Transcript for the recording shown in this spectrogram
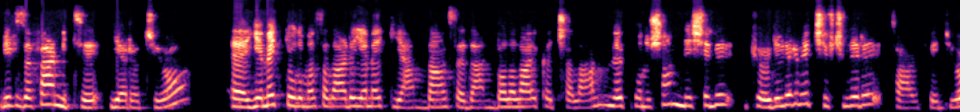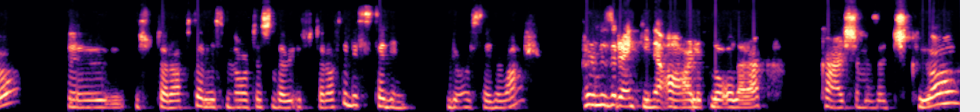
bir zafer miti yaratıyor. E, yemek dolu masalarda yemek yiyen, dans eden, balalayka çalan ve konuşan neşeli köylüleri ve çiftçileri tarif ediyor. E, üst tarafta, resmin ortasında ve üst tarafta bir Stalin görseli var. Kırmızı renk yine ağırlıklı olarak karşımıza çıkıyor.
